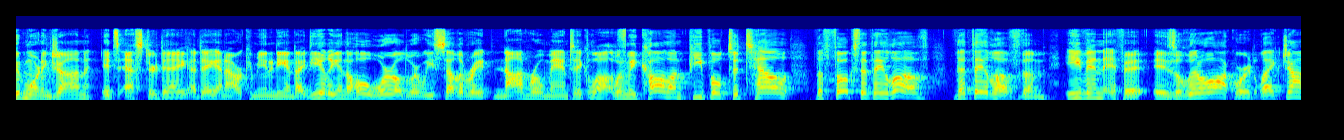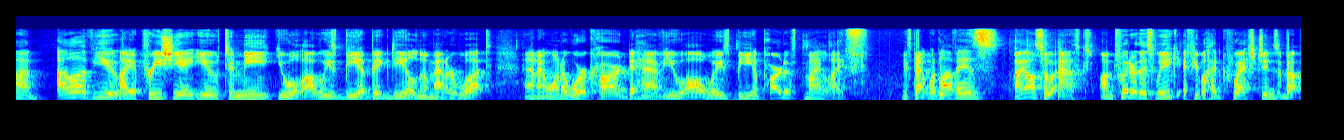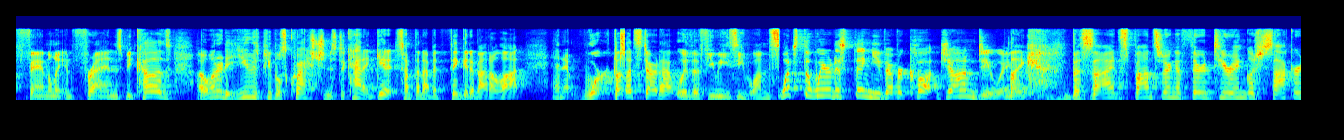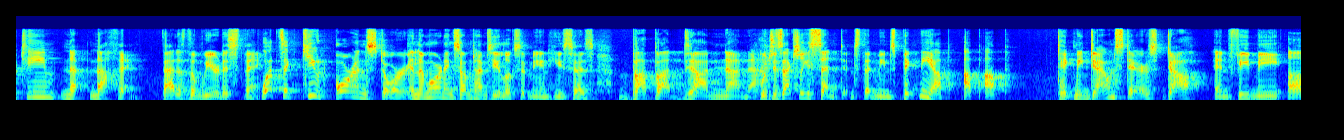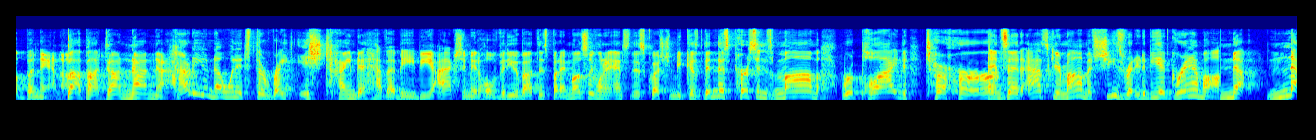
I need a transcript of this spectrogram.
Good morning, John. It's Esther Day, a day in our community and ideally in the whole world where we celebrate non-romantic love. When we call on people to tell the folks that they love that they love them, even if it is a little awkward. Like, John, I love you. I appreciate you. To me, you will always be a big deal no matter what, and I want to work hard to have you always be a part of my life. Is that what love is? I also asked on Twitter this week if people had questions about family and friends because I wanted to use people's questions to kind of get at something I've been thinking about a lot, and it worked. But let's start out with a few easy ones. What's the weirdest thing you've ever caught John doing? Like, besides sponsoring a third-tier English soccer team? No, nothing. That is the weirdest thing. What's a cute Orin story? In the morning, sometimes he looks at me and he says, Baba da nana, which is actually a sentence that means pick me up, up, up, Take me downstairs, da, and feed me a banana. Baba da na na. How do you know when it's the right-ish time to have a baby? I actually made a whole video about this, but I mostly want to answer this question because then this person's mom replied to her and said, ask your mom if she's ready to be a grandma. No, no,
